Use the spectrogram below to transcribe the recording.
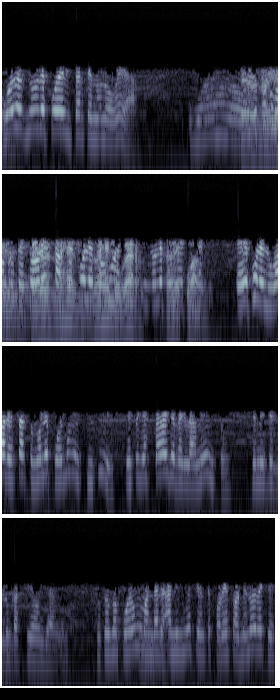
puedo, no le puedo evitar que no lo vea. Wow. Pero no, como es el, pero no es el, no es el lugar no le adecuado. es por el lugar exacto, no le podemos exigir. Eso ya está en el reglamento de mi educación, ya. Nosotros no podemos mandar a ningún estudiante por eso, al menos de que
